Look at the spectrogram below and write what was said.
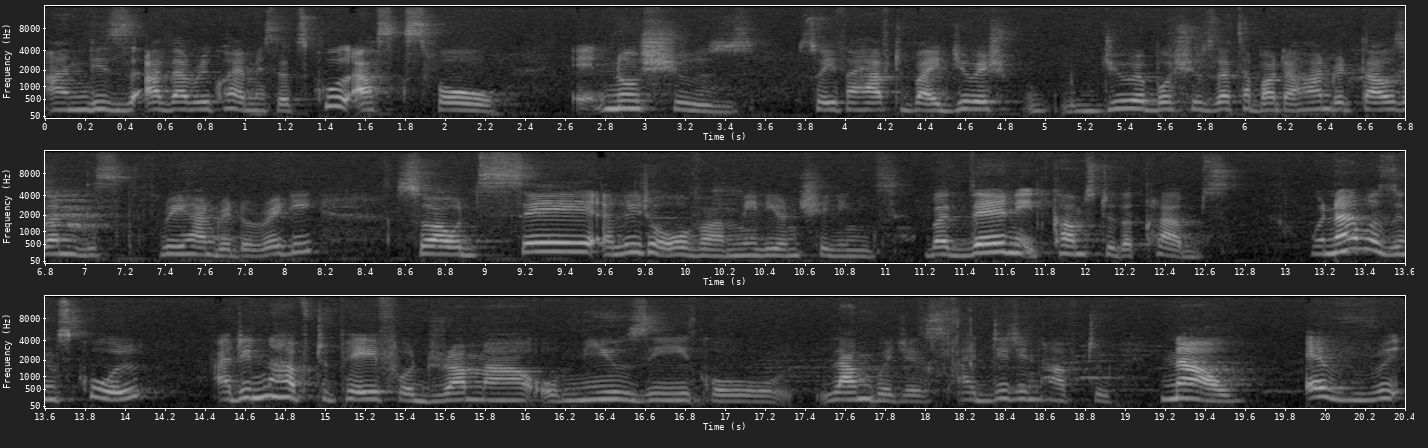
and these other requirements that school asks for eh, no shoes. So if I have to buy durable shoes, that's about 100,000, this 300 already. So I would say a little over a million shillings. But then it comes to the clubs. When I was in school, I didn't have to pay for drama or music or languages. I didn't have to. Now, every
